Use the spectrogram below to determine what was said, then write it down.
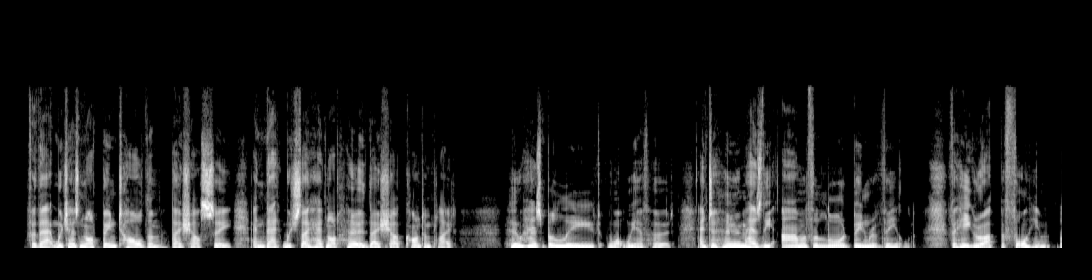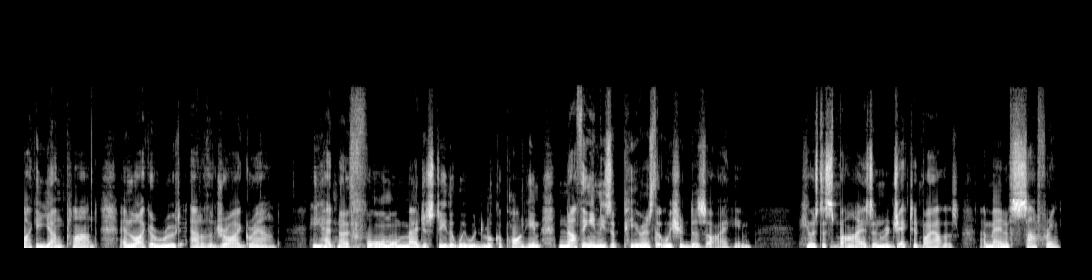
For that which has not been told them they shall see, and that which they had not heard they shall contemplate. Who has believed what we have heard? And to whom has the arm of the Lord been revealed? For he grew up before him like a young plant, and like a root out of the dry ground. He had no form or majesty that we would look upon him, nothing in his appearance that we should desire him. He was despised and rejected by others, a man of suffering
